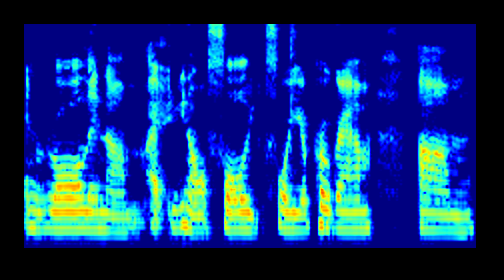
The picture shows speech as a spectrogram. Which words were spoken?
enroll in um I you know full four year program. Um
